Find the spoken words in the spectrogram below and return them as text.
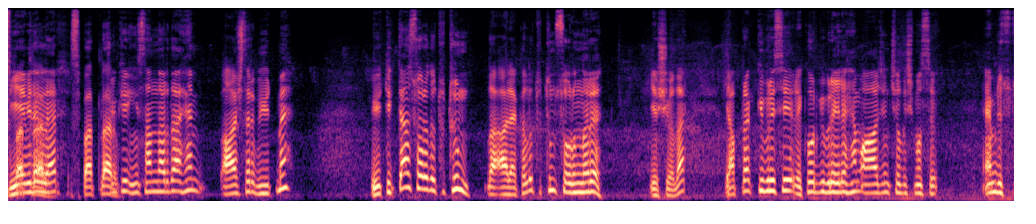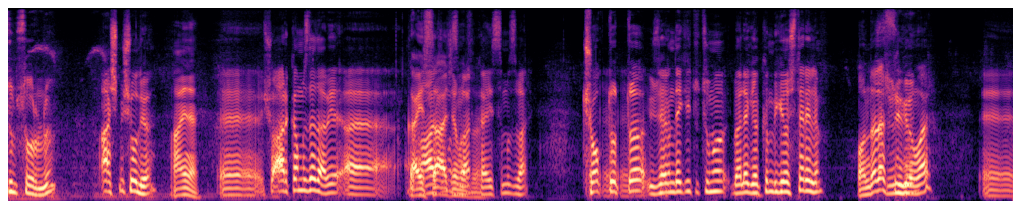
diyebilirler. Ispatlarım. Çünkü insanlarda hem ağaçları büyütme, büyüttükten sonra da tutumla alakalı tutum sorunları yaşıyorlar. Yaprak gübresi, rekor gübreyle hem ağacın çalışması hem de tutum sorunu aşmış oluyor. Aynen. Ee, şu arkamızda da bir e, Kayısı ağacımız ağacımız var, var. kayısımız var. Çok tuttu. Ee, üzerindeki tutumu böyle yakın bir gösterelim. Onda da sürgün. sürgün var. Ee,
